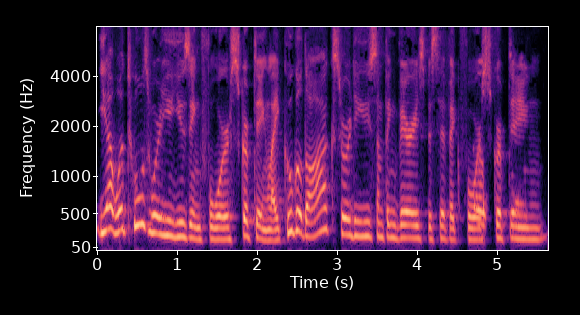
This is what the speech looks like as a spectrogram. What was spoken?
yeah what tools were you using for scripting? Like google docs or do you use something very specific for oh, scripting?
